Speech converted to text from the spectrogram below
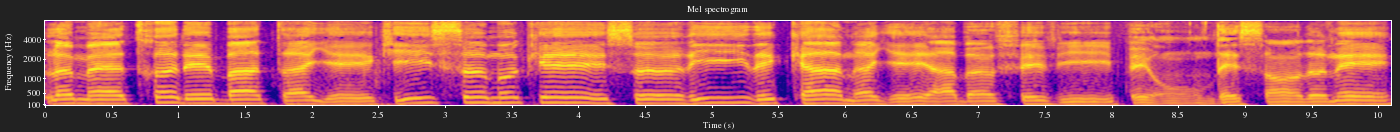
le maître des bataillés, qui se moquait, se rit des canaillés, à ben fait vip et on descend donner,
